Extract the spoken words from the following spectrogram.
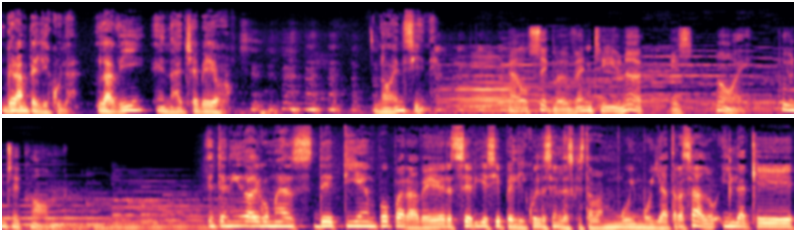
gran película. La vi en HBO, no en cine. El siglo XXI es hoy.com. He tenido algo más de tiempo para ver series y películas en las que estaba muy muy atrasado y la que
